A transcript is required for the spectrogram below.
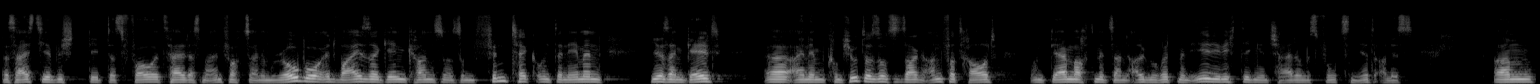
Das heißt, hier besteht das Vorurteil, dass man einfach zu einem Robo-Advisor gehen kann, zu einem Fintech-Unternehmen, hier sein Geld äh, einem Computer sozusagen anvertraut und der macht mit seinen Algorithmen eh die richtigen Entscheidungen. Das funktioniert alles. Ähm,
